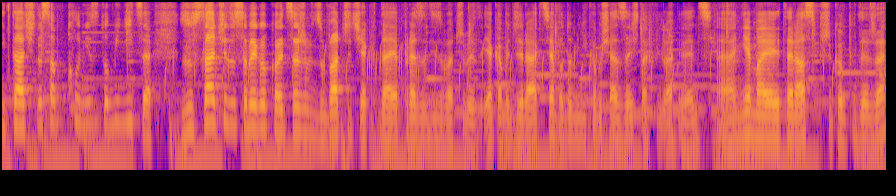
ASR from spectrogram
i dać na sam koniec Dominice. Zostańcie do samego końca, żeby zobaczyć jak daje prezent i zobaczymy jaka będzie reakcja, bo Dominika musiała zejść na chwilę, więc e, nie ma jej teraz przy komputerze.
